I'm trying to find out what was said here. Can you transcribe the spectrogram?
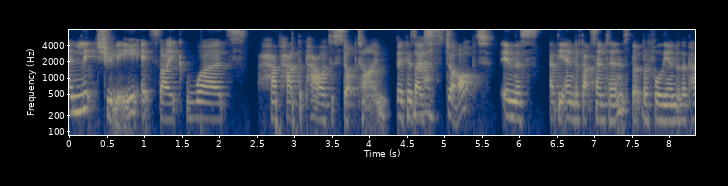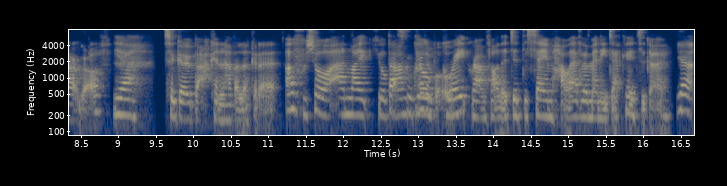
And literally, it's like words have had the power to stop time because I've stopped in this at the end of that sentence, but before the end of the paragraph Yeah. To go back and have a look at it. Oh, for sure. And like your, grand- your great grandfather did the same however many decades ago. Yeah.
